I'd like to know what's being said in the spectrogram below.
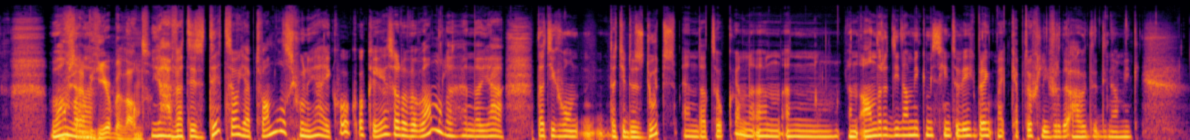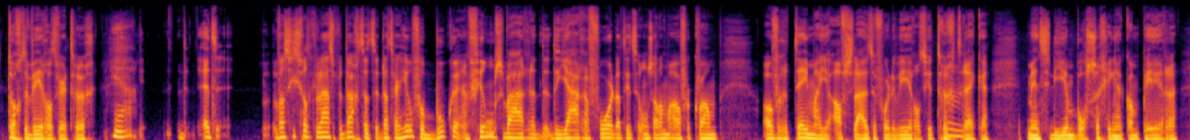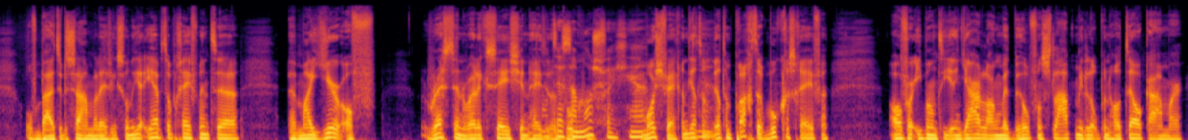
Wandelen. Hoe zijn we hier beland? Ja, wat is dit? Oh, je hebt wandelschoenen. Ja, ik ook. Oké, zullen we wandelen? En dat, ja, dat je gewoon, dat je dus doet en dat ook een, een, een, een andere dynamiek misschien teweeg brengt. Maar ik heb toch liever de oude dynamiek. Toch de wereld weer terug. Ja het was iets wat ik laatst bedacht: dat, dat er heel veel boeken en films waren de, de jaren voordat dit ons allemaal overkwam. Over het thema je afsluiten voor de wereld, je terugtrekken. Mm. Mensen die in bossen gingen kamperen of buiten de samenleving stonden. Je, je hebt op een gegeven moment uh, My Year of Rest and Relaxation heette dat Tessa boek. Ja. En die had, een, die had een prachtig boek geschreven over iemand die een jaar lang met behulp van slaapmiddelen op een hotelkamer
